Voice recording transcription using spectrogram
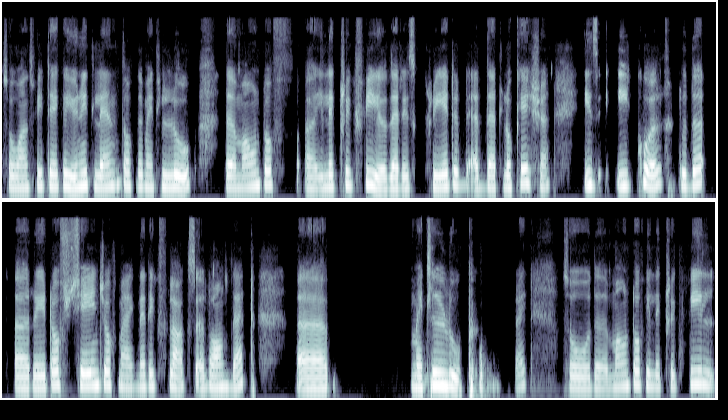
So once we take a unit length of the metal loop, the amount of uh, electric field that is created at that location is equal to the uh, rate of change of magnetic flux along that uh, metal loop, right? So the amount of electric field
